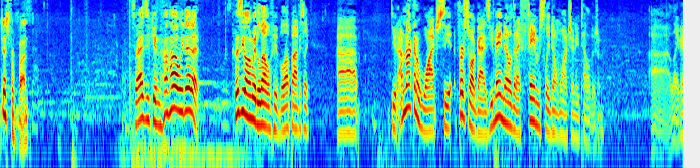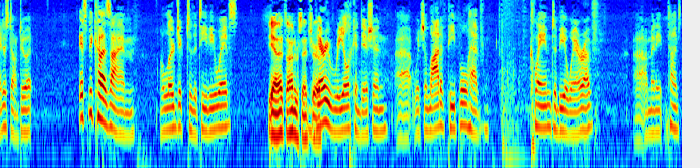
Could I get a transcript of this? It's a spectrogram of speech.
Just for fun. So as you can, haha, we did it. Who's the only way to level people up? Obviously, uh, dude, I'm not gonna watch. See, first of all, guys, you may know that I famously don't watch any television. Uh, like I just don't do it. It's because I'm allergic to the TV waves. Yeah, that's 100% true. very real condition, uh, which a lot of people have claimed to be aware of uh, many times.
